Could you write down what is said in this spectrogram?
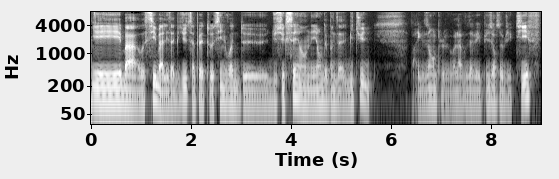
Et bah aussi, bah, les habitudes, ça peut être aussi une voie de, du succès en ayant de bonnes habitudes. Par exemple, voilà, vous avez plusieurs objectifs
